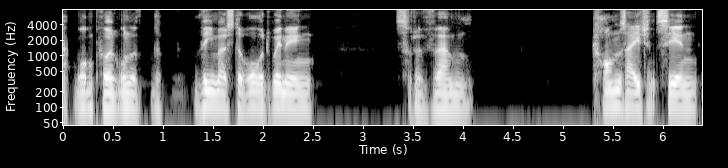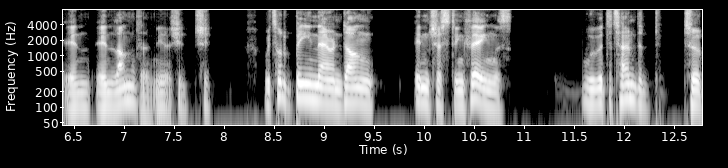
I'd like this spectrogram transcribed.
at one point one of the, the most award-winning sort of um, comms agency in in in London. You know, she, she we'd sort of been there and done interesting things. We were determined to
